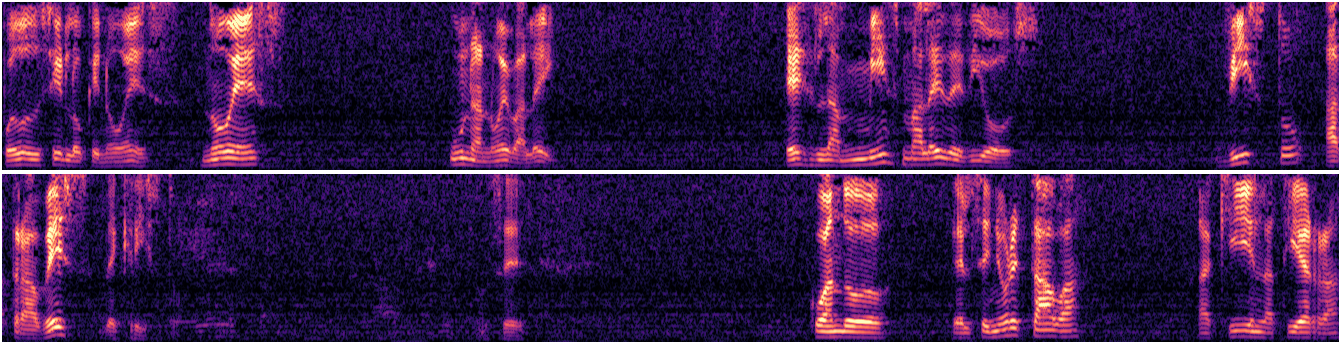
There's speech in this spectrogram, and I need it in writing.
Puedo decir lo que no es. No es una nueva ley. Es la misma ley de Dios visto a través de Cristo. Cuando el Señor estaba aquí en la tierra,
